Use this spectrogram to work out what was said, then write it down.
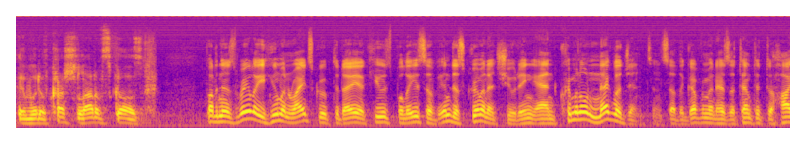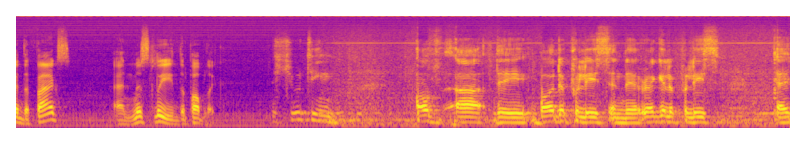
it would have crushed a lot of skulls. But an Israeli human rights group today accused police of indiscriminate shooting and criminal negligence and said the government has attempted to hide the facts and mislead the public. The shooting of uh, the border police and the regular police, uh,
